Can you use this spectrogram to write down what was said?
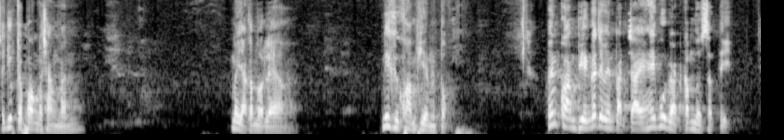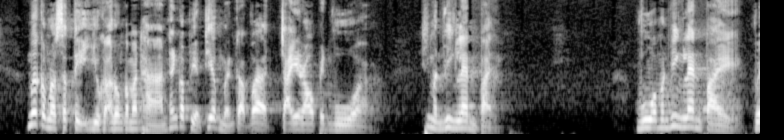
จะยุบจะพองก็ช่างมัน ไม่อยากกำหนดแล้ว นี่คือความเพียรมันตก เพราะฉะนั้นความเพียรก็จะเป็นปัจจัยให้พูดแบบกำหนดสติ เมื่อกำหนดสติอยู่กับอารมณ์กรรมฐาน ท่านก็เปรียบเทียบเหมือนกับว่าใจเราเป็นวัว ที่มันวิ่งแล่นไปวัวมันวิ่งแล่นไป เว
